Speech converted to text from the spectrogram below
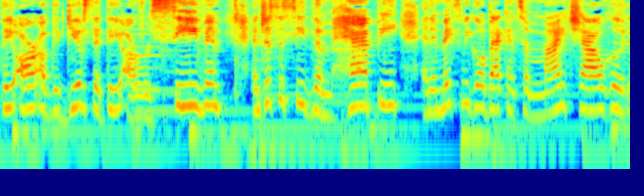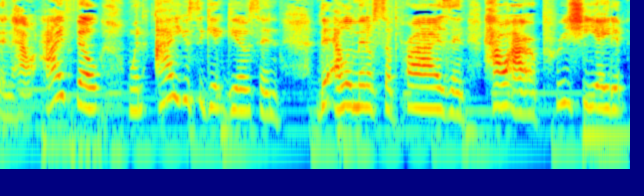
they are of the gifts that they are receiving and just to see them happy. And it makes me go back into my childhood and how I felt when I used to get gifts and the element of surprise and how I appreciated,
